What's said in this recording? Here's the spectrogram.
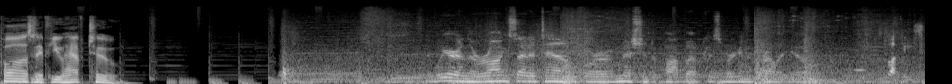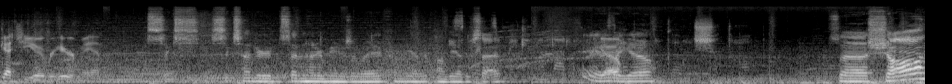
Pause if you have to. We are in the wrong side of town for a mission to pop up because we're going to probably go It's fucking sketchy over here, man. six, 600, 700 meters away from the other on the other side. Hey, there we go. It's uh, Shaw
